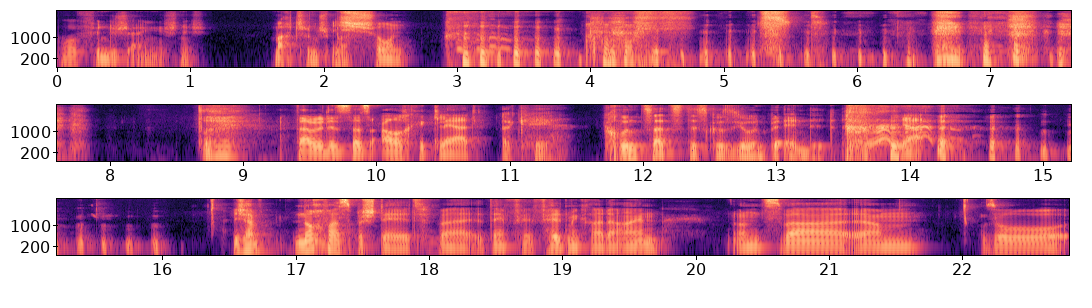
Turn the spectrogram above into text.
Oh, Finde ich eigentlich nicht. Macht schon Spaß. Ich schon. Damit ist das auch geklärt. okay. Grundsatzdiskussion beendet. Ja. Ich habe noch was bestellt, weil der fällt mir gerade ein. Und zwar ähm, so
